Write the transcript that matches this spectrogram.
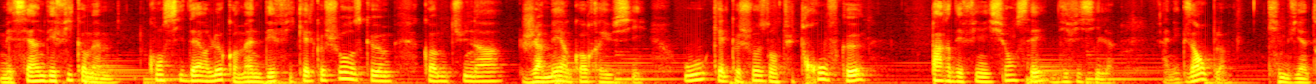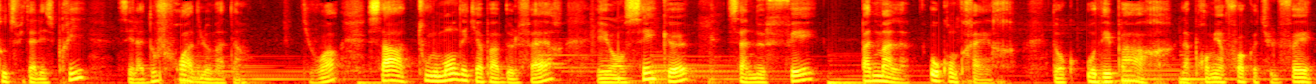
mais c'est un défi quand même. Considère-le comme un défi, quelque chose que comme tu n'as jamais encore réussi ou quelque chose dont tu trouves que par définition c'est difficile. Un exemple qui me vient tout de suite à l'esprit, c'est la douche froide le matin vois. Ça, tout le monde est capable de le faire et on sait que ça ne fait pas de mal. Au contraire. Donc au départ, la première fois que tu le fais,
